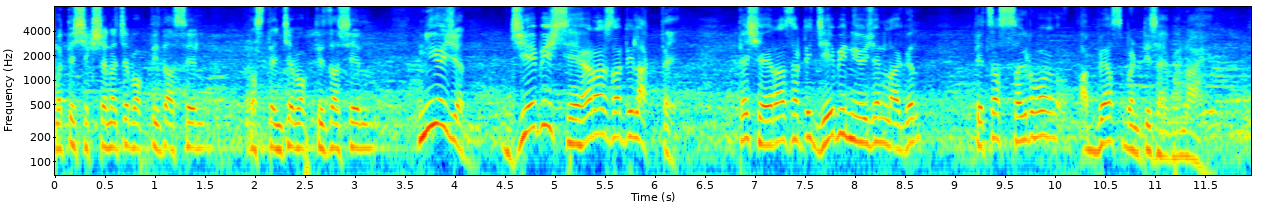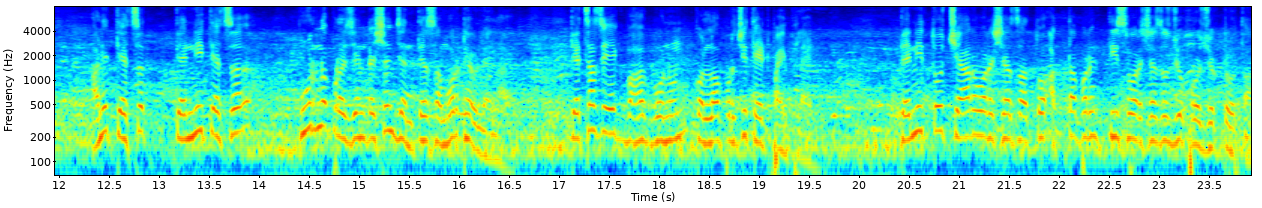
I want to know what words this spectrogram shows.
मग ते शिक्षणाच्या बाबतीत असेल रस्त्यांच्या बाबतीत असेल नियोजन जे बी शहरासाठी लागतं आहे त्या शहरासाठी जे बी नियोजन लागेल त्याचा सर्व अभ्यास बंटी साहेबांना आहे. आणि त्याचं त्यांनी त्याचं पूर्ण प्रेझेंटेशन जनतेसमोर ठेवलेलं आहे. त्याचाच एक भाग म्हणून कोल्हापूरची थेट पाईपलाईन त्यांनी तो चार वर्षाचा तो आत्तापर्यंत तीस वर्षाचा जो प्रोजेक्ट होता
